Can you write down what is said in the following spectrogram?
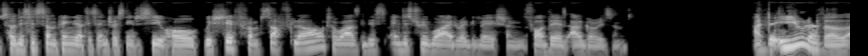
So this is something that is interesting to see how we shift from soft law towards this industry-wide regulation for these algorithms. At the EU level,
